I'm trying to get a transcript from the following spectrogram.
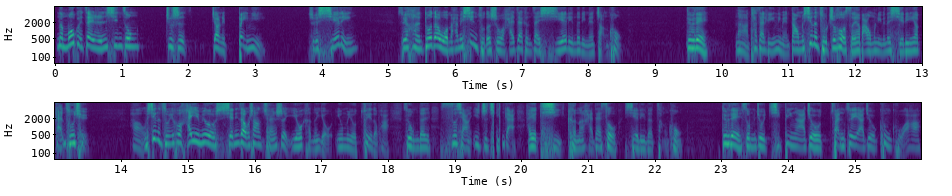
那魔鬼在人心中就是叫你悖逆，是个邪灵。所以很多的我们还没信主的时候，还在可能在邪灵的里面掌控，对不对？那他在灵里面，当我们信了主之后，神要把我们里面的邪灵要赶出去。好，我们信了主以后，还有没有邪灵在我们上诠释？有可能有，因为我们有罪的话，所以我们的思想、意志、情感还有体，可能还在受邪灵的掌控，对不对？所以我们就疾病啊，就犯罪啊，就困苦啊，哈。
